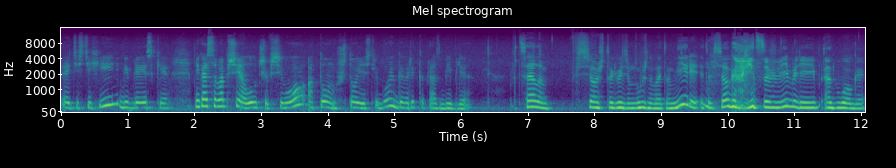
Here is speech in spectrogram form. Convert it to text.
эти стихи библейские, мне кажется, вообще лучше всего о том, что есть любовь, говорит как раз Библия. В целом, все, что людям нужно в этом мире, это все говорится в Библии от Бога.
